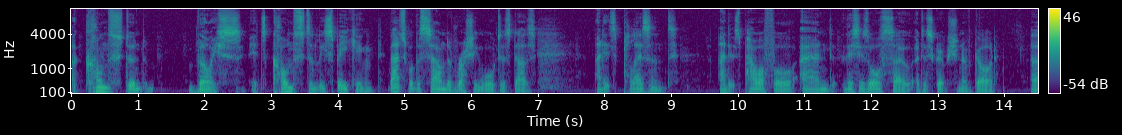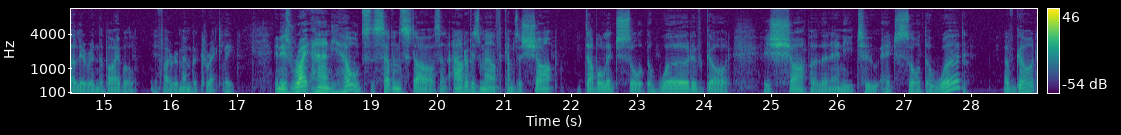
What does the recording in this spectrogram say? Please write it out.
a constant voice. It's constantly speaking. That's what the sound of rushing waters does. And it's pleasant and it's powerful. And this is also a description of God earlier in the Bible, if I remember correctly. In his right hand he holds the seven stars, and out of his mouth comes a sharp, double edged sword. The word of God is sharper than any two edged sword. The word of God,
